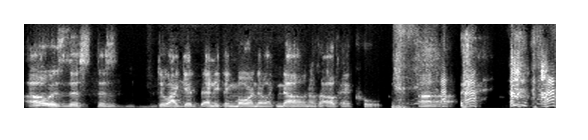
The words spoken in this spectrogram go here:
oh, is this this do I get anything more? And they're like, no. And I was like, okay, cool. Uh, uh,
